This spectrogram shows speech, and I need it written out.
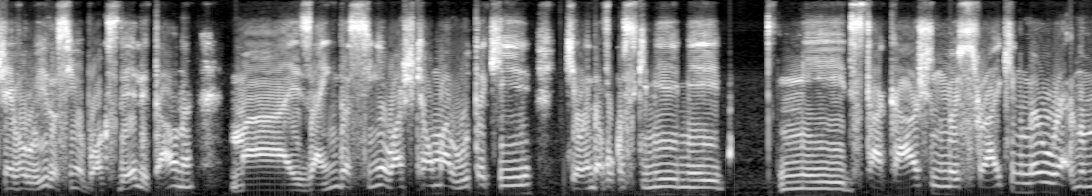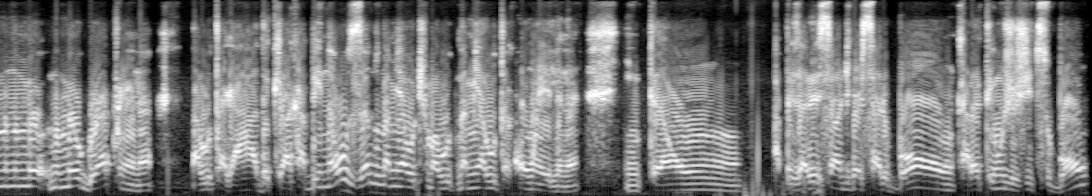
tinha evoluído, assim, o boxe dele e tal, né, mas ainda assim eu acho que é uma luta que, que eu ainda vou conseguir me, me me destacar acho, no meu strike e no meu, no, no, meu, no meu grappling, né? Na luta agarrada, que eu acabei não usando na minha última luta, na minha luta com ele, né? Então, apesar de ser um adversário bom, um cara que tem um jiu-jitsu bom,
